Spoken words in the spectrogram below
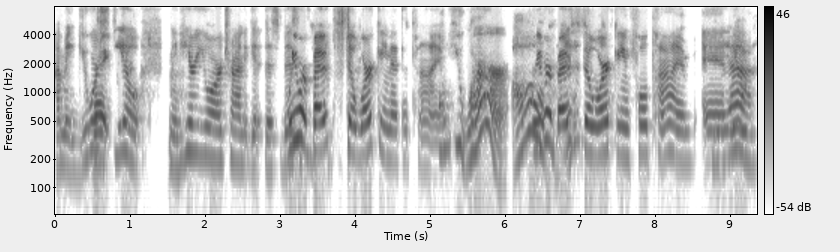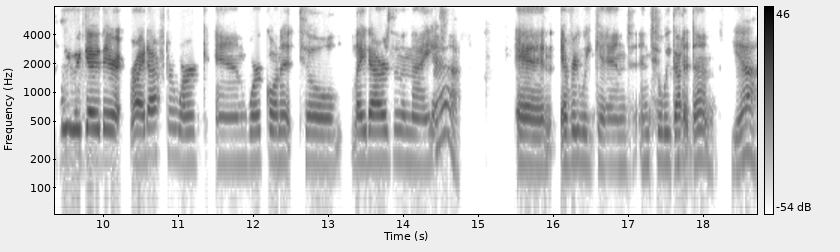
I mean, you're right. still, I mean, here you are trying to get this business. We were both still working at the time. Oh, you were? Oh, we were both yeah. still working full time. And yeah. we, we would go there right after work and work on it till late hours in the night. Yeah. And every weekend until we got it done. Yeah.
